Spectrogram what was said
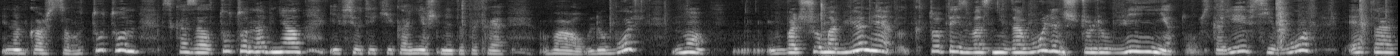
и нам кажется, вот тут он сказал, тут он обнял, и все-таки, конечно, это такая вау, любовь, но в большом объеме кто-то из вас недоволен, что любви нету. Скорее всего, это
